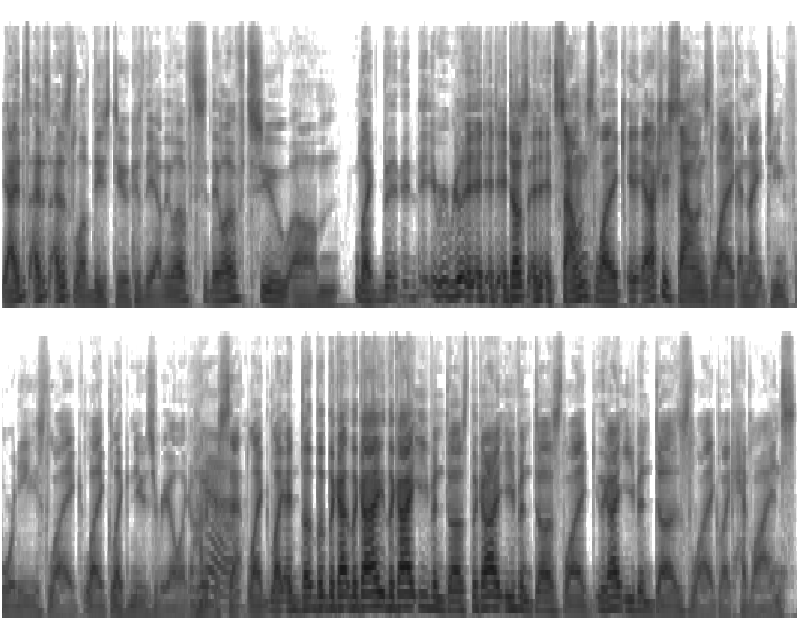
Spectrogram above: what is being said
Yeah, I just, I just, I just love these two because yeah, they love to, they love to um like it, really it, it, it does it, it sounds like it, actually sounds like a 1940s like like like newsreel like 100 percent like like the, the, guy the guy the guy even does the guy even does like the guy even does like like headlines.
